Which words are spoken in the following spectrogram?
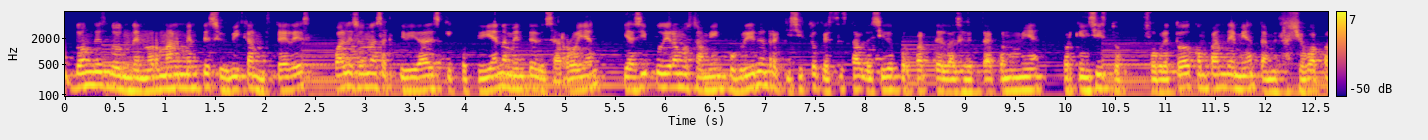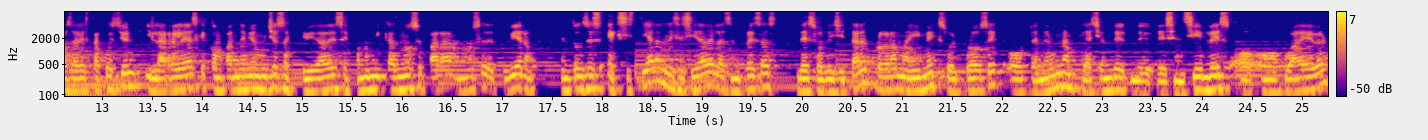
dónde es donde normalmente se ubican ustedes, cuáles son las actividades que cotidianamente desarrollan y así pudiéramos también cubrir el requisito que está establecido por parte de la Secretaría de Economía, porque insisto, sobre todo con pandemia también nos llegó a pasar esta cuestión y la realidad es que con pandemia muchas actividades económicas no se pararon, no se detuvieron. Entonces existía la necesidad de las empresas de solicitar el programa IMEX o el PROSEC o tener una ampliación de, sensibles o whatever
